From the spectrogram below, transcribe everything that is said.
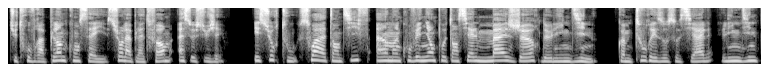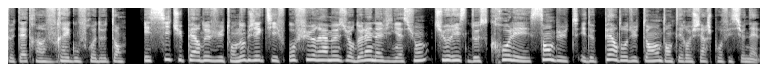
Tu trouveras plein de conseils sur la plateforme à ce sujet. Et surtout, sois attentif à un inconvénient potentiel majeur de LinkedIn. Comme tout réseau social, LinkedIn peut être un vrai gouffre de temps. Et si tu perds de vue ton objectif au fur et à mesure de la navigation, tu risques de scroller sans but et de perdre du temps dans tes recherches professionnelles.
